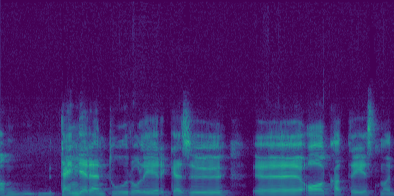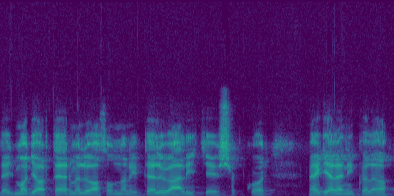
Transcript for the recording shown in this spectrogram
a tengeren túlról érkező e, alkatrészt majd egy magyar termelő azonnal itt előállítja, és akkor megjelenik vele a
